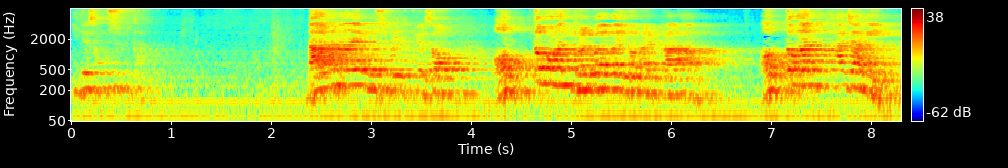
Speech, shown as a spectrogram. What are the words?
이게 성숙이다. 나 하나의 모습을 통해서 어떠한 결과가 일어날까, 어떠한 파장이,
